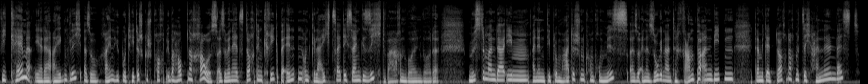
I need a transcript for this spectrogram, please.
wie käme er da eigentlich, also rein hypothetisch gesprochen, überhaupt noch raus? Also wenn er jetzt doch den Krieg beenden und gleichzeitig sein Gesicht wahren wollen würde. Müsste man da ihm einen diplomatischen Kompromiss, also eine sogenannte Rampe anbieten, damit er doch noch mit sich handeln lässt?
